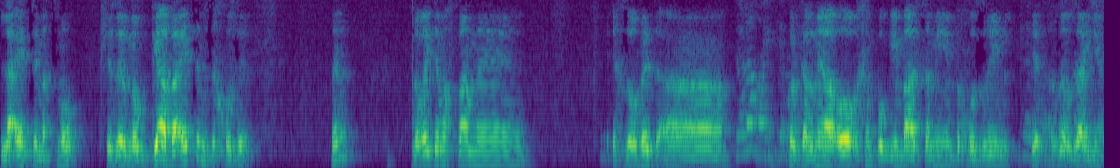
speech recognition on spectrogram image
לעצם עצמו, כשזה נוגע בעצם זה חוזר. בסדר? לא ראיתם אף פעם אה, איך זה עובד? לא, לא, ראיתי. כל קרני האור, איך הם פוגעים בעצמים וחוזרים, כן, כן אז זהו, זה העניין.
